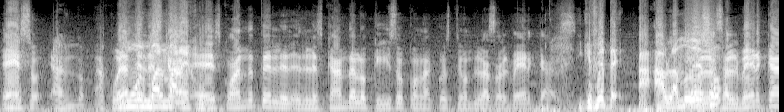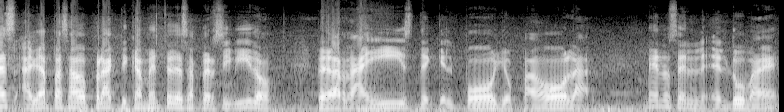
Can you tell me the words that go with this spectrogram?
Eso, acuérdate Muy el mal manejo. escándalo que hizo con la cuestión de las albercas. Y que fíjate, hablando Lo de de eso, las albercas había pasado prácticamente desapercibido, pero a raíz de que el pollo, Paola, menos el, el Duba, ¿eh?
